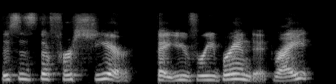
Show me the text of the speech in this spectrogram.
This is the first year that you've rebranded, right?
